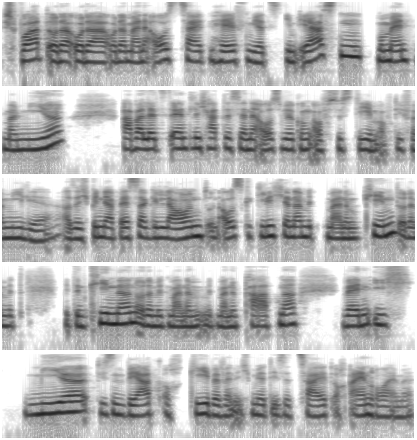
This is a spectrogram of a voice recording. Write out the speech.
Sport oder oder oder meine Auszeiten helfen jetzt im ersten Moment mal mir, aber letztendlich hat es ja eine Auswirkung aufs System, auf die Familie. Also ich bin ja besser gelaunt und ausgeglichener mit meinem Kind oder mit mit den Kindern oder mit meinem mit meinem Partner, wenn ich mir diesen Wert auch gebe, wenn ich mir diese Zeit auch einräume.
